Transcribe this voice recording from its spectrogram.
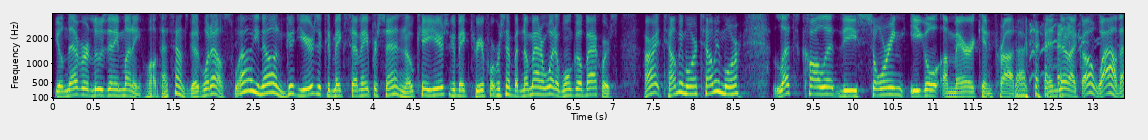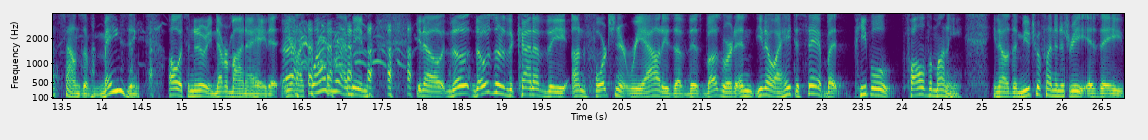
you'll never lose any money? Well, that sounds good. What else? Well, you know, in good years it could make seven, eight percent, and okay years it could make three or four percent. But no matter what, it won't go backwards. All right, tell me more. Tell me more. Let's call it the Soaring Eagle American product. And they're like, oh wow, that sounds amazing oh, it's an annuity. Never mind, I hate it. You're like, what? I mean, you know, those, those are the kind of the unfortunate realities of this buzzword. And, you know, I hate to say it, but people follow the money. You know, the mutual fund industry is a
